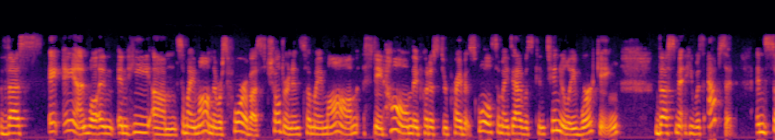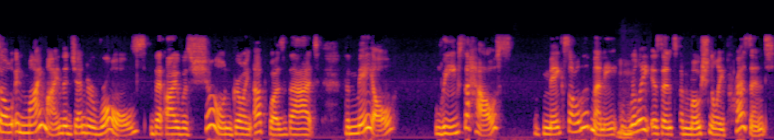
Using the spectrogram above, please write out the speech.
Thus, and well, and and he, um, so my mom, there was four of us children, and so my mom stayed home. They put us through private school, so my dad was continually working. Thus, meant he was absent. And so, in my mind, the gender roles that I was shown growing up was that the male leaves the house, makes all the money, mm-hmm. really isn't emotionally present.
